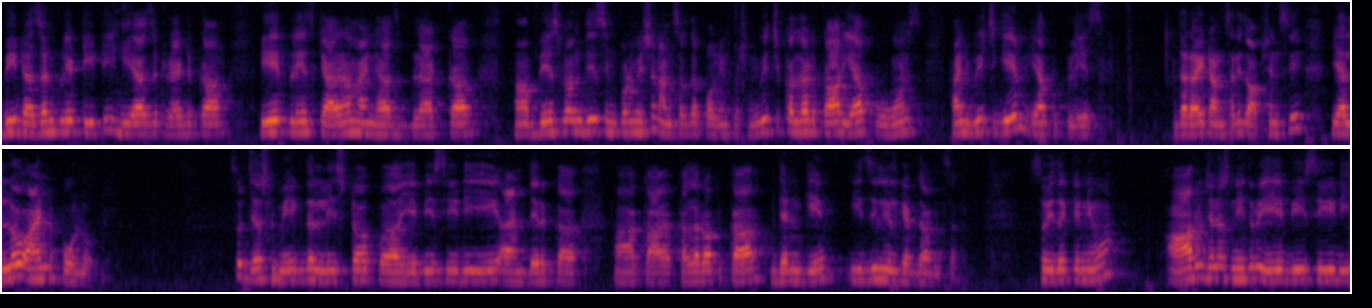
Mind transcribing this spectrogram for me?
B doesn't play TT, he has red car. A plays carom and has black car. Uh, based on this information, answer the following question. Which colored car Yap owns and which game Yap plays? The right answer is option C, yellow and polo. So just make the list of uh, A, B, C, D, E and their car. Colour color of car, then game, easily get the answer. So ಇದಕ್ಕೆ ನೀವು ಆರು ಜನ ಸ್ನೇಹಿತರು ಎ ಬಿ ಸಿ ಡಿ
